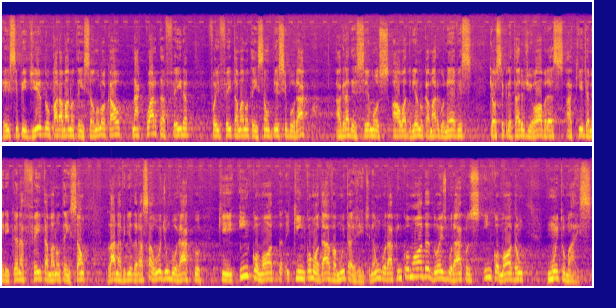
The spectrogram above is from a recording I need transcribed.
esse pedido para manutenção no local. Na quarta-feira foi feita a manutenção desse buraco. Agradecemos ao Adriano Camargo Neves, que é o secretário de obras aqui de Americana, feita a manutenção lá na Avenida da Saúde, um buraco que incomoda, que incomodava muita gente, né? Um buraco incomoda, dois buracos incomodam muito mais.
